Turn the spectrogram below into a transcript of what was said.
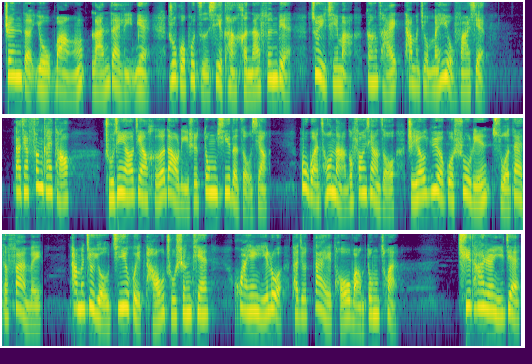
真的有网拦在里面。如果不仔细看，很难分辨。最起码刚才他们就没有发现。大家分开逃。楚清瑶见河道里是东西的走向，不管从哪个方向走，只要越过树林所在的范围，他们就有机会逃出升天。话音一落，他就带头往东窜。其他人一见，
